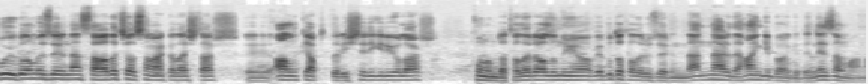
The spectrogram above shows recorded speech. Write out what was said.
Bu uygulama üzerinden sahada çalışan arkadaşlar e, anlık yaptıkları işleri giriyorlar, konum dataları alınıyor ve bu datalar üzerinden nerede, hangi bölgede, ne zaman,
